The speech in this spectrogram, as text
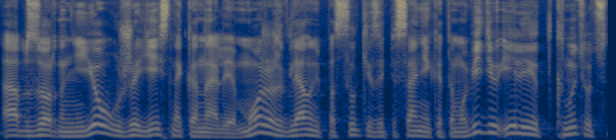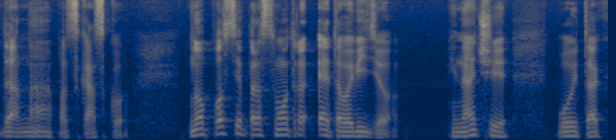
Обзор на нее уже есть на канале. Можешь глянуть по ссылке в описании к этому видео или ткнуть вот сюда на подсказку. Но после просмотра этого видео. Иначе будет так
